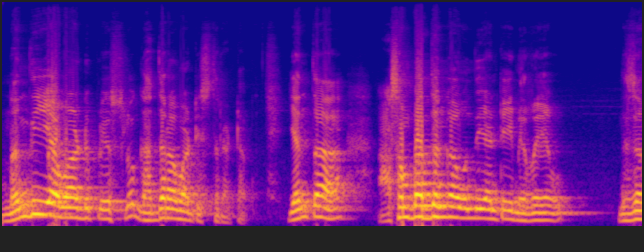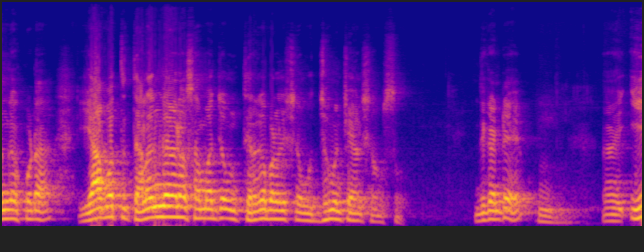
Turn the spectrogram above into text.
నంది అవార్డు ప్లేస్లో గద్దర్ అవార్డు ఇస్తారట. ఎంత అసంబద్ధంగా ఉంది అంటే ఈ నిర్ణయం. నిజంగా కూడా యావత్ తెలంగాణ సమాజం తిరగబడాల్సిన ఉద్యమం చేయాల్సిన అవసరం. ఎందుకంటే ఈ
